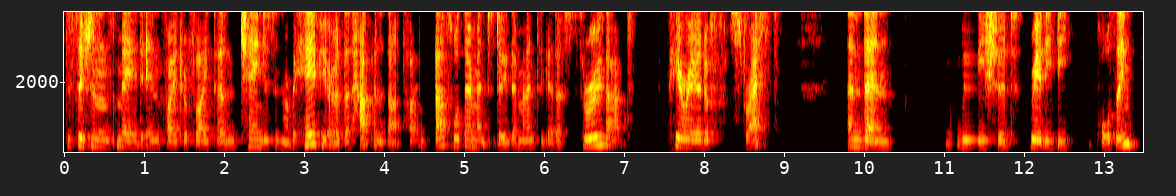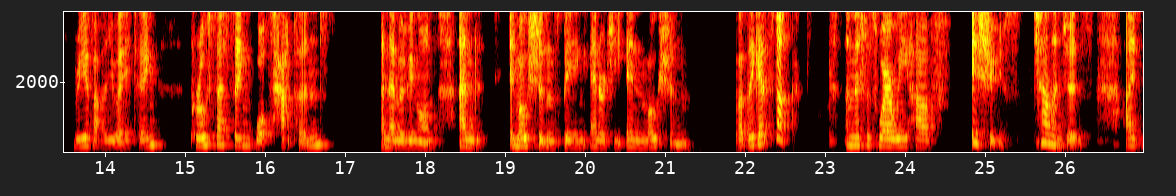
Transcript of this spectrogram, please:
decisions made in fight or flight and changes in our behavior that happen at that time. That's what they're meant to do. They're meant to get us through that period of stress. And then we should really be pausing, reevaluating, processing what's happened, and then moving on. And emotions being energy in motion, but they get stuck. And this is where we have issues, challenges. I,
